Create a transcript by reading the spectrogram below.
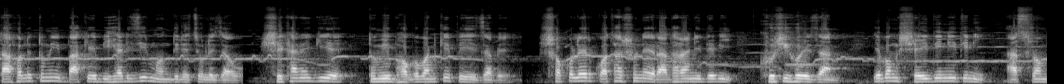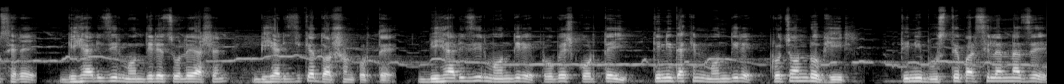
তাহলে তুমি বাকে বিহারিজির মন্দিরে চলে যাও। সেখানে গিয়ে তুমি ভগবানকে পেয়ে যাবে সকলের কথা শুনে রাধারানী দেবী খুশি হয়ে যান এবং সেই দিনই তিনি আশ্রম ছেড়ে বিহারিজির মন্দিরে চলে আসেন বিহারিজিকে দর্শন করতে। বিহারিজির মন্দিরে প্রবেশ করতেই তিনি দেখেন মন্দিরে প্রচণ্ড ভিড়। তিনি বুঝতে পারছিলেন না যে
